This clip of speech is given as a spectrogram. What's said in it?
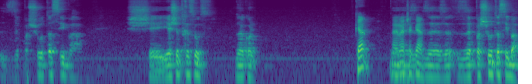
זה פשוט הסיבה שיש את חיסוס, זה הכל. כן, האמת שכן. זה, זה, זה פשוט הסיבה.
